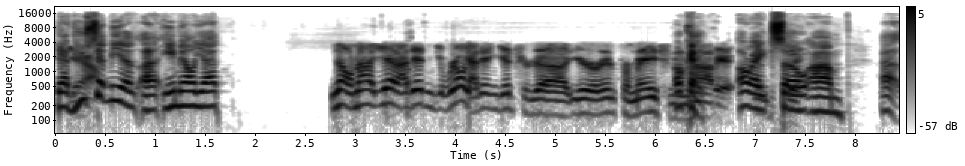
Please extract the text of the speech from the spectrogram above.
Yeah, have you yeah. sent me a, a email yet? No, not yet. I didn't really. I didn't get your uh, your information Okay. All right. So um, uh,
